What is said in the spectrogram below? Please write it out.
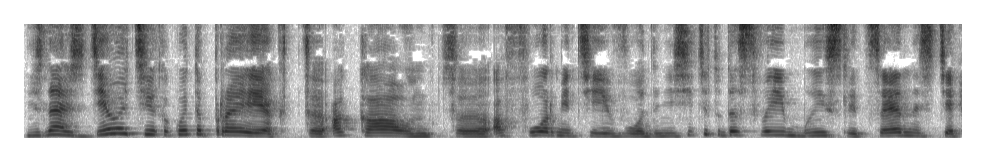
не знаю, сделайте какой-то проект, аккаунт, оформите его, донесите туда свои мысли, ценности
